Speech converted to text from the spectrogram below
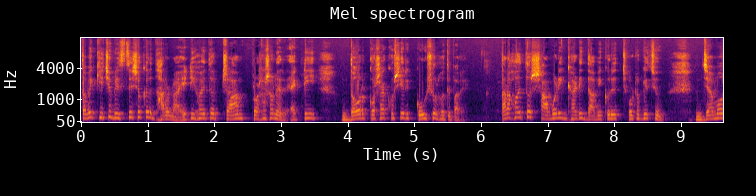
তবে কিছু বিশ্লেষকের ধারণা, এটি হয়তো ট্রাম্প প্রশাসনের একটি দর কষাকষির কৌশল হতে পারে। তারা হয়তো সামরিক ঘাঁটি দাবি করে ছোট কিছু, যেমন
